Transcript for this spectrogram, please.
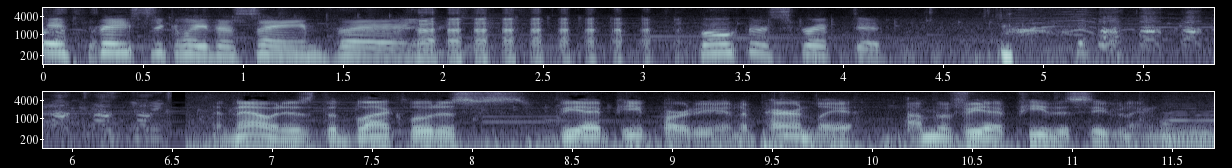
It's basically the same thing. Both are scripted. And now it is the Black Lotus VIP party, and apparently I'm a VIP this evening.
